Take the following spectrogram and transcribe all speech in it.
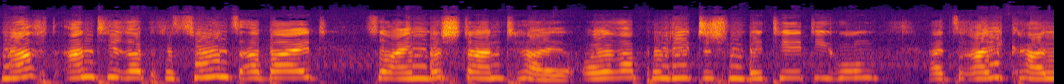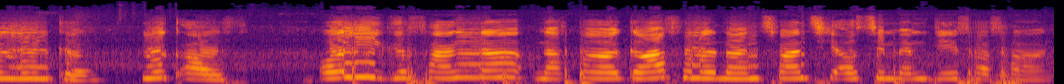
Macht Antirepressionsarbeit zu einem Bestandteil eurer politischen Betätigung als radikale Linke. Glück auf. Olli Gefangener nach 129 aus dem MG-Verfahren.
